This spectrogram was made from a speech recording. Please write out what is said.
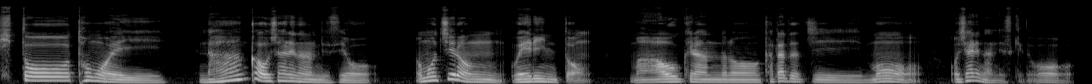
人ともいなんかおしゃれなんですよ。もちろん、ウェリントン、まあ、オークランドの方たちもおしゃれなんですけど、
